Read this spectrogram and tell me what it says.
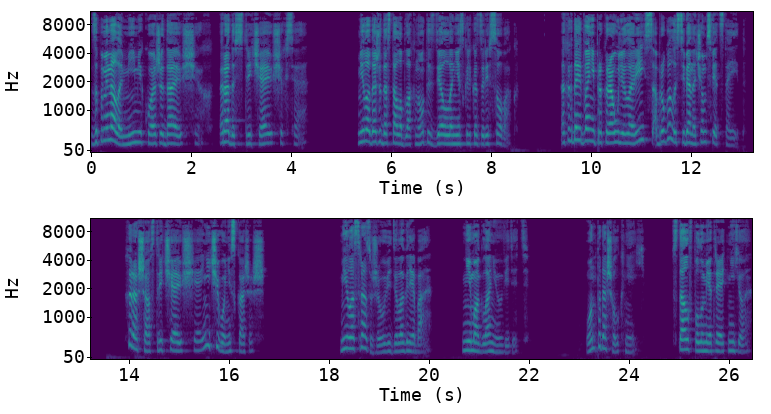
Запоминала мимику ожидающих, радость встречающихся. Мила даже достала блокнот и сделала несколько зарисовок. А когда едва не прокараулила рейс, обругала себя, на чем свет стоит. Хороша встречающая, ничего не скажешь. Мила сразу же увидела Глеба. Не могла не увидеть. Он подошел к ней. Встал в полуметре от нее.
